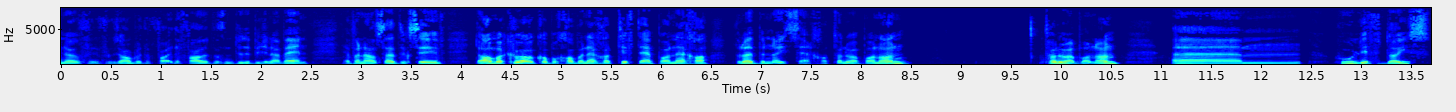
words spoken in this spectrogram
know, for, for example, the, the father doesn't do the Bidjan Aben? If an said to Ksiv, Da'ama Kura Kopa Chobanecha Tifte Panecha V'loi B'noisecha. Tonu Rabbanon, Tonu Rabbanon, um, Hu Lifdois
